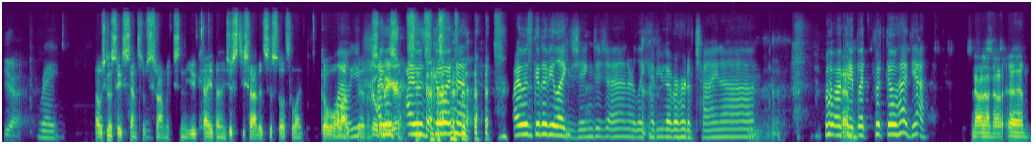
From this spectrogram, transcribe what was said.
Yeah. Right. I was going to say centre of ceramics in the UK, then I just decided to sort of like go all wow, out you, there. I was, I was going to, I was going to be like Jingdezhen or like, have you ever heard of China? Mm. okay, um, but but go ahead, yeah. No, no, no. Um,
